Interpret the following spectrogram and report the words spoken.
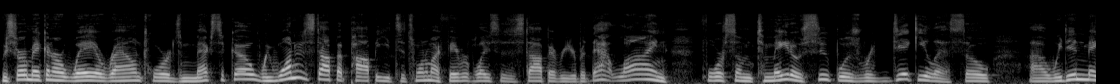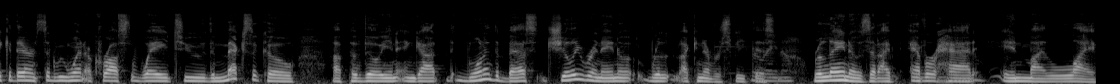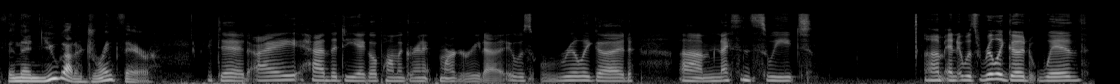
We started making our way around towards Mexico. We wanted to stop at Pop Eats. It's one of my favorite places to stop every year, but that line for some tomato soup was ridiculous. So uh, we didn't make it there. Instead, we went across the way to the Mexico uh, pavilion and got one of the best chili relleno. Re, I can never speak this. Rellenos that I've ever had in my life. And then you got a drink there. I did. I had the Diego pomegranate margarita. It was really good, um, nice and sweet, um, and it was really good with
